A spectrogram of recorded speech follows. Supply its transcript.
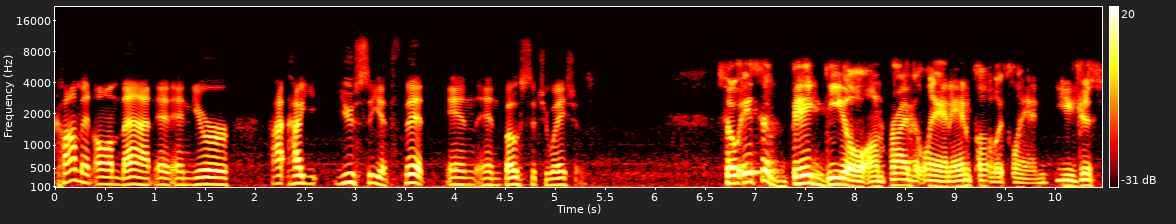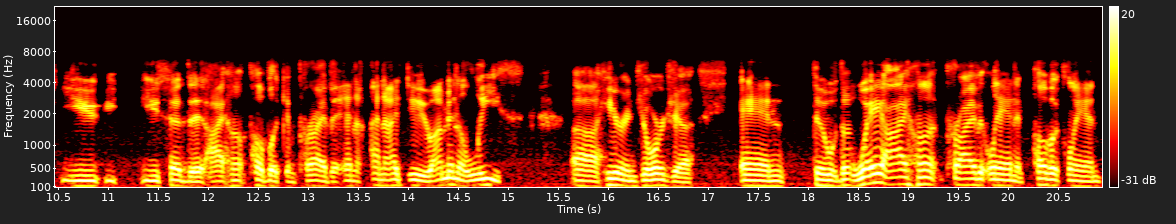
comment on that and, and your how, how you, you see it fit in in both situations? So it's a big deal on private land and public land. You just you you said that I hunt public and private, and and I do. I'm in a lease uh, here in Georgia, and the the way I hunt private land and public land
